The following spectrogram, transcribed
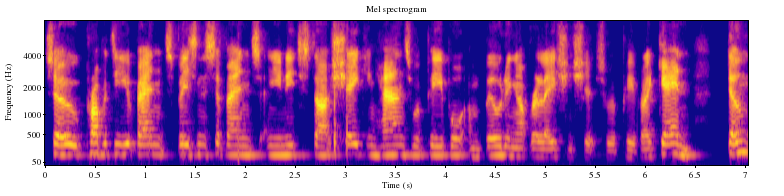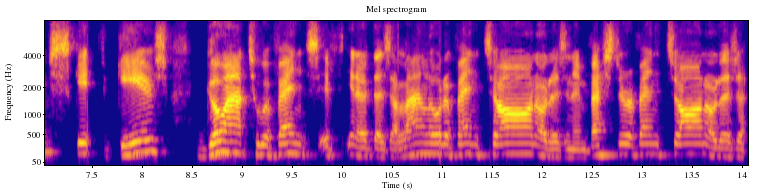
So, property events, business events, and you need to start shaking hands with people and building up relationships with people. Again, don't skip gears. Go out to events. If you know if there's a landlord event on, or there's an investor event on, or there's a,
